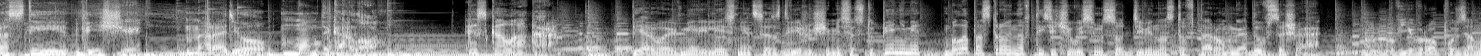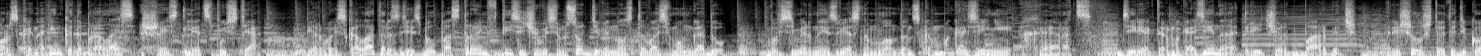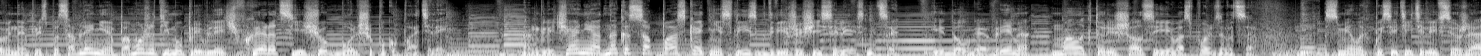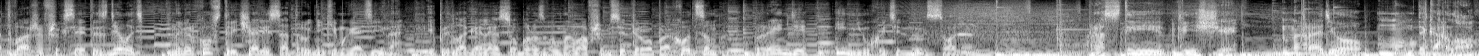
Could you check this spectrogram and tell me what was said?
Простые вещи на радио Монте-Карло. Эскалатор. Первая в мире лестница с движущимися ступенями была построена в 1892 году в США. В Европу заморская новинка добралась 6 лет спустя. Первый эскалатор здесь был построен в 1898 году во всемирно известном лондонском магазине Harrods. Директор магазина Ричард Барбидж решил, что это диковинное приспособление поможет ему привлечь в Harrods еще больше покупателей. Англичане, однако, с опаской отнеслись к движущейся лестнице, и долгое время мало кто решался ей воспользоваться. Смелых посетителей, все же отважившихся это сделать, наверху встречали сотрудники магазина и предлагали особо разволновавшимся первопроходцам бренди и нюхательную соль. Простые вещи на радио Монте-Карло.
